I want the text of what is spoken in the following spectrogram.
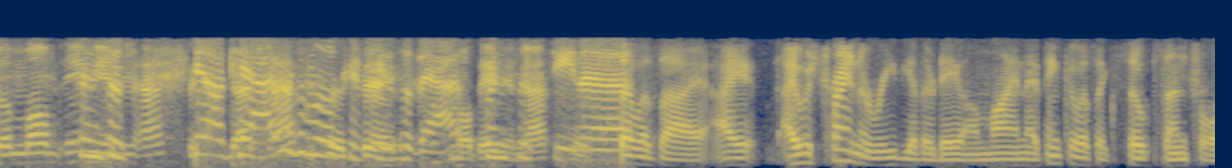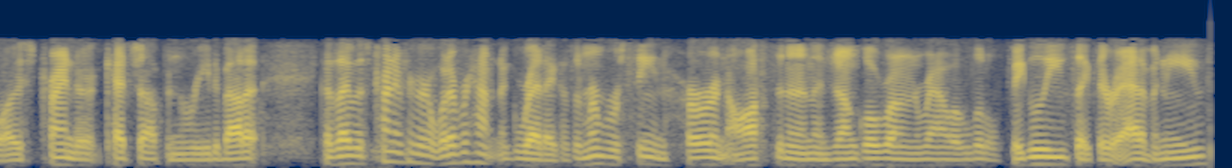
the Moldavian Princess- yeah, okay, that I was a little confused thing. with that. Moldavian Princess massacre. Gina. So was I. I I was trying to read the other day online. I think it was like Soap Central. I was trying to catch up and read about it because I was trying to figure out whatever happened to Greta. Because I remember seeing her and Austin in a jungle running around with little fig leaves like they were Adam and Eve.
